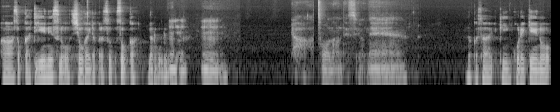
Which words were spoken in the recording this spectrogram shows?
ああ、そっか、DNS の障害だからそう、そうか。なるほど。うん。うん。いやーそうなんですよね。なんか最近これ系の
